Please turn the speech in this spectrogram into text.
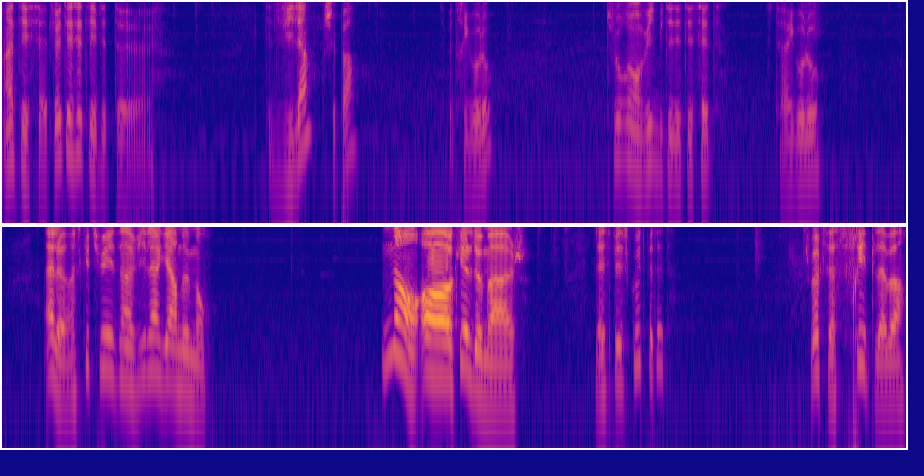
Un T7. Le T7 il est peut-être... Euh, peut-être vilain, je sais pas. Ça peut être rigolo. Toujours eu envie de buter des T7. C'était rigolo. Alors, est-ce que tu es un vilain garnement? Non Oh, quel dommage L'espèce scout peut-être? Je vois que ça se frite là-bas.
